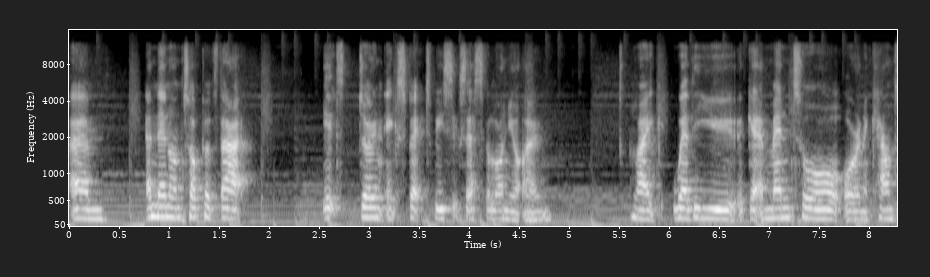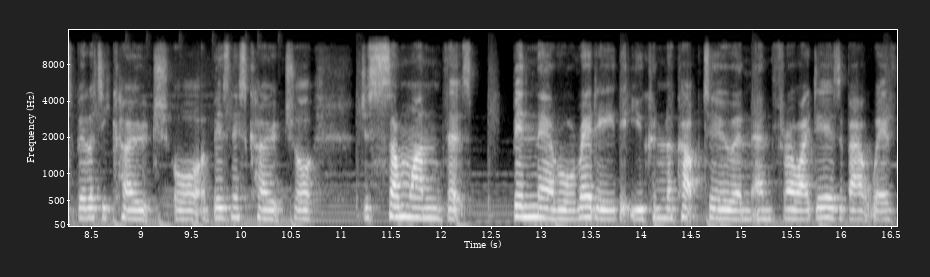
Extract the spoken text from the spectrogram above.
Um, and then on top of that, it's don't expect to be successful on your own. Like whether you get a mentor or an accountability coach or a business coach or just someone that's been there already that you can look up to and, and throw ideas about with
